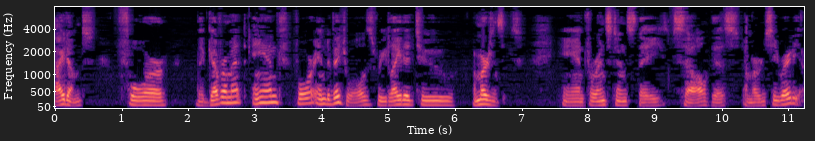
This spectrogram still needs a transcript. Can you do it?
items for the government and for individuals related to emergencies. And for instance, they sell this emergency radio.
